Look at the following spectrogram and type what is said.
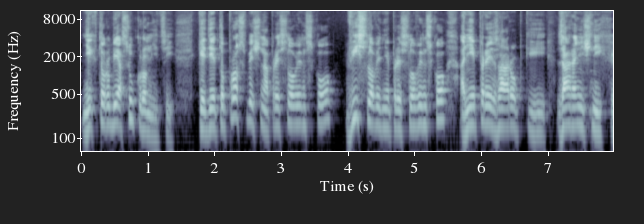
Nech to robia súkromníci. Keď je to prospešná pre Slovensko, vyslovene pre Slovensko a nie pre zárobky zahraničných e,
